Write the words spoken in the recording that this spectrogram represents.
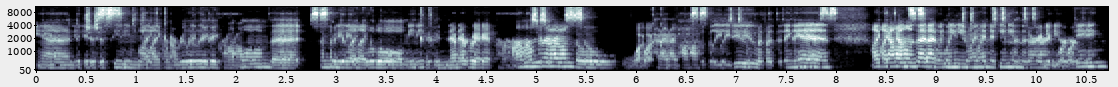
And it just seemed like a really big problem that somebody like little old me could never get her arms around. So what could I possibly do? But the thing is, like Alan said, when you join a team that's already working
